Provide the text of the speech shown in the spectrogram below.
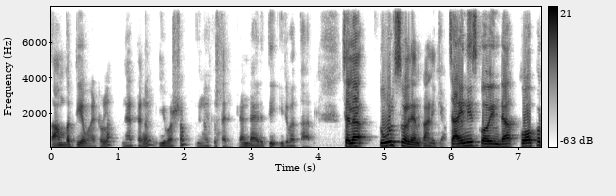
സാമ്പത്തികമായിട്ടുള്ള നേട്ടങ്ങൾ ഈ വർഷം നിങ്ങൾക്ക് തരും. രണ്ടായിരത്തി ഇരുപത്തി ആറിൽ ചില ടൂൾസുകൾ ഞാൻ കാണിക്കാം. ചൈനീസ് കോയിന്റെ കോപ്പർ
